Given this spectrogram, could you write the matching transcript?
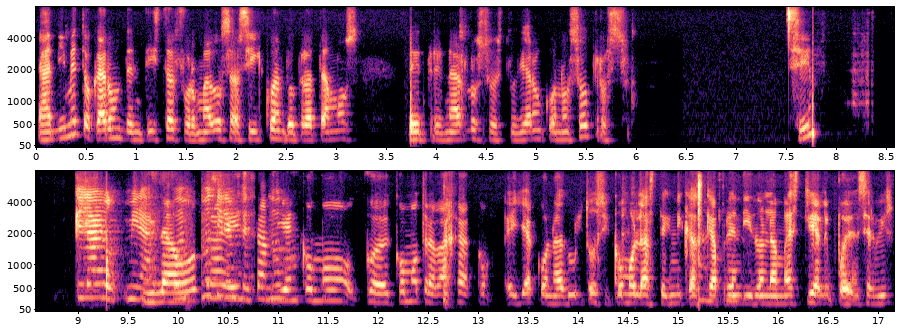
A mí me tocaron dentistas formados así cuando tratamos de entrenarlos o estudiaron con nosotros. ¿Sí? Claro, mira. Y la otra es también cómo, cómo trabaja ella con adultos y cómo las técnicas que ha aprendido en la maestría le pueden servir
